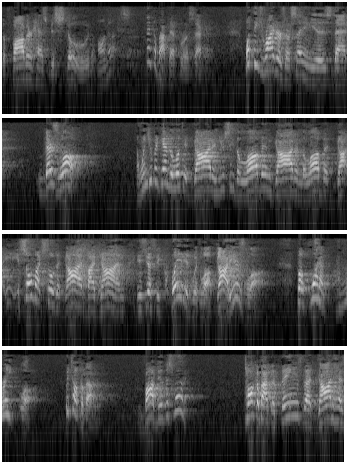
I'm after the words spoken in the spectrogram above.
the Father has bestowed on us. Think about that for a second. What these writers are saying is that there's love. And when you begin to look at God and you see the love in God and the love that God, so much so that God, by John, is just equated with love. God is love. But what a great love. We talk about it. Bob did this morning. Talk about the things that God has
